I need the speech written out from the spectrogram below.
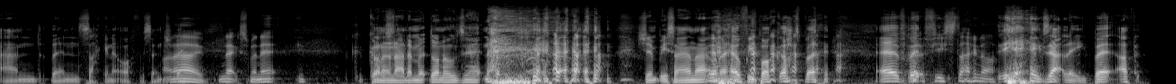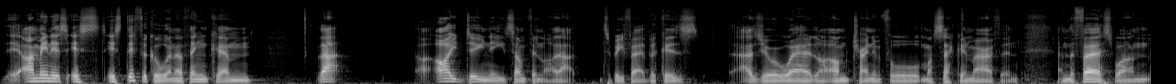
and then sacking it off essentially. I know. Next minute, Gone and had a McDonald's yet? Shouldn't be saying that on a healthy podcast, but uh, put but a few stone on. yeah, exactly. But I, I mean, it's it's it's difficult, and I think um, that I do need something like that. To be fair, because as you're aware, like I'm training for my second marathon, and the first one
